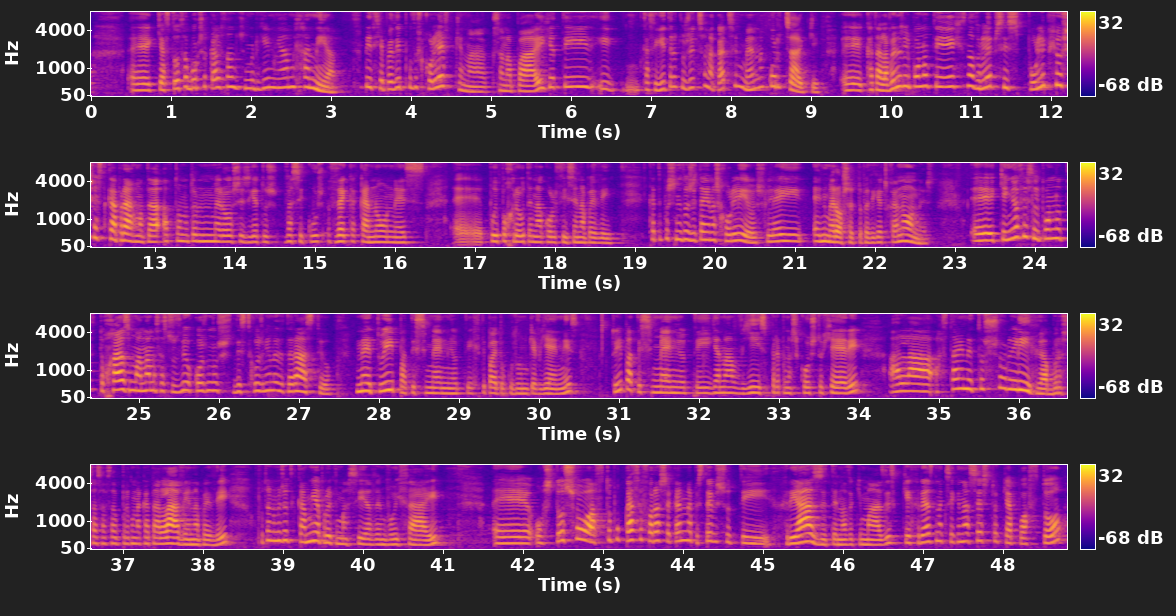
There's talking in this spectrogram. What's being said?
Ε, και αυτό θα μπορούσε κάλλιστα να τους δημιουργεί μια μηχανία. Υπήρχε παιδί που δυσκολεύτηκε να ξαναπάει, γιατί η καθηγήτρια του ζήτησε να κάτσει με ένα κοριτσάκι. Ε, Καταλαβαίνεις λοιπόν ότι έχεις να δουλέψεις πολύ πιο ουσιαστικά πράγματα από το να τον ενημερώσεις για τους βασικούς 10 κανόνες ε, που υποχρεούται να ακολουθήσει ένα παιδί. Κάτι που συνήθως ζητάει ένα σχολείο. Σου λέει ενημερώστε το παιδί για τους κανόνες. Ε, και νιώθεις λοιπόν ότι το χάσμα ανάμεσα στους δύο κόσμους δυστυχώς γίνεται τεράστιο. Ναι, του είπα τι σημαίνει ότι χτυπάει το κουδούνι και βγαίνεις. Του είπα τι σημαίνει ότι για να βγεις πρέπει να σηκώσεις το χέρι. Αλλά αυτά είναι τόσο λίγα μπροστά σε αυτά που πρέπει να καταλάβει ένα παιδί. Οπότε νομίζω ότι καμία προετοιμασία δεν βοηθάει. Ε, ωστόσο, αυτό που κάθε φορά σε κάνει να πιστεύεις ότι χρειάζεται να δοκιμάζεις και χρειάζεται να ξεκινάς έστω και από αυτό,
